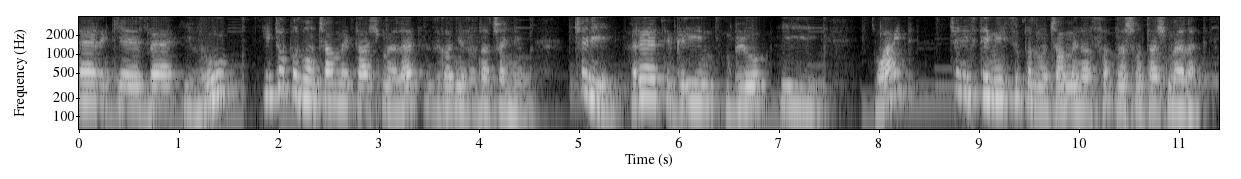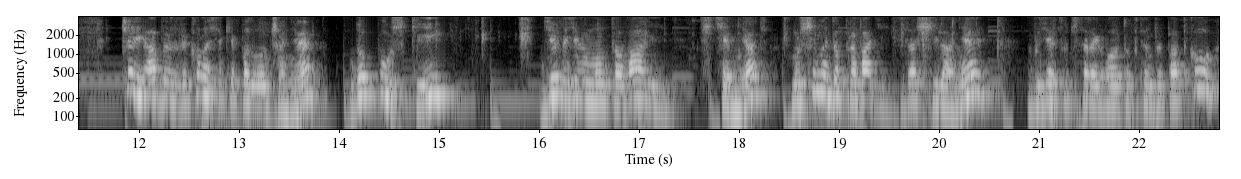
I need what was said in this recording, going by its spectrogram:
R, G, B i W i tu podłączamy taśmę LED zgodnie z oznaczeniem, czyli red, green, blue i white, czyli w tym miejscu podłączamy nas, naszą taśmę LED. Czyli aby wykonać takie podłączenie do puszki, gdzie będziemy montowali ściemniacz, musimy doprowadzić zasilanie 24 V w tym wypadku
